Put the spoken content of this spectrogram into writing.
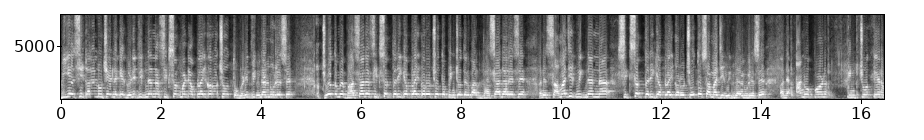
બીએસસી કરેલું છે એટલે કે ગણિત વિજ્ઞાનના શિક્ષક માટે અપ્લાય કરો છો તો ગણિત વિજ્ઞાનનું રહેશે. જો તમે ભાષાના શિક્ષક તરીકે અપ્લાય કરો છો તો 75 માર્ક ભાષાના રહેશે અને સામાજિક વિજ્ઞાનના શિક્ષક તરીકે અપ્લાય કરો છો તો સામાજિક વિજ્ઞાન રહેશે. અને આનો પણ 75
